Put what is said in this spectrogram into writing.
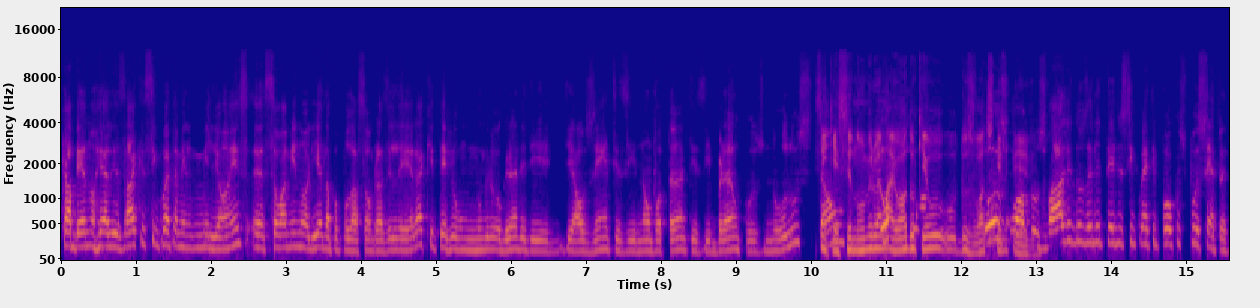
cabendo realizar que 50 milhões eh, são a minoria da população brasileira, que teve um número grande de, de ausentes e não votantes e brancos nulos. Sim, então, que esse número é maior do que o, o dos votos que ele teve. Os votos válidos ele teve 50 e poucos por cento,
